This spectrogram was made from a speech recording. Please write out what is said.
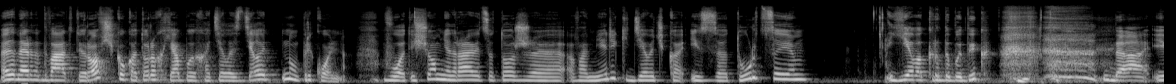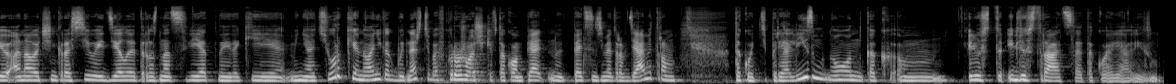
Это, наверное, два татуировщика, у которых я бы хотела сделать, ну, прикольно. Вот. Еще мне нравится тоже в Америке девочка из Турции, Ева Кардабыдык. Да, и она очень красивые делает разноцветные такие миниатюрки, но они как бы, знаешь, типа в кружочке в таком 5, ну, 5 сантиметров диаметром. Такой типа реализм, но он как эм, иллюстр... иллюстрация такой реализм.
